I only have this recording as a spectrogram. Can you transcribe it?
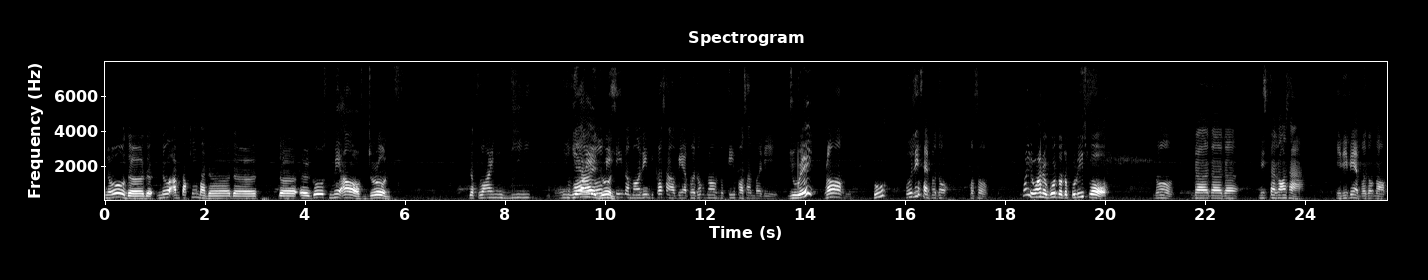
no, the, the no. I'm talking about the the the uh, ghost made out of drones. The flying D DJI won't drone. be seeing the morning because I'll be at Bedok now looking for somebody. You Jure? Wrong. Who? Who lives at Bedok also? Why you want to go to the police for? No. The the the Mr. Ross ah. He living at Bedok North.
